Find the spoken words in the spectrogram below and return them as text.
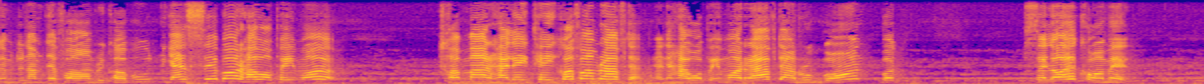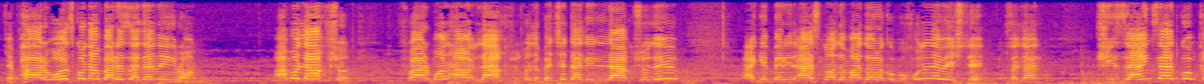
نمی‌دونم دفاع آمریکا بود میگن سه بار هواپیما تا مرحله تیکاف هم رفتن یعنی هواپیما رفتن رو باند با سلاح کامل که پرواز کنن برای زدن ایران. اما لغو شد. فرمان لغو شد. حالا به چه دلیل لغو شده؟ اگه برید اسناد مدارک رو بخونه نوشته. مثلا کی زنگ زد گفت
